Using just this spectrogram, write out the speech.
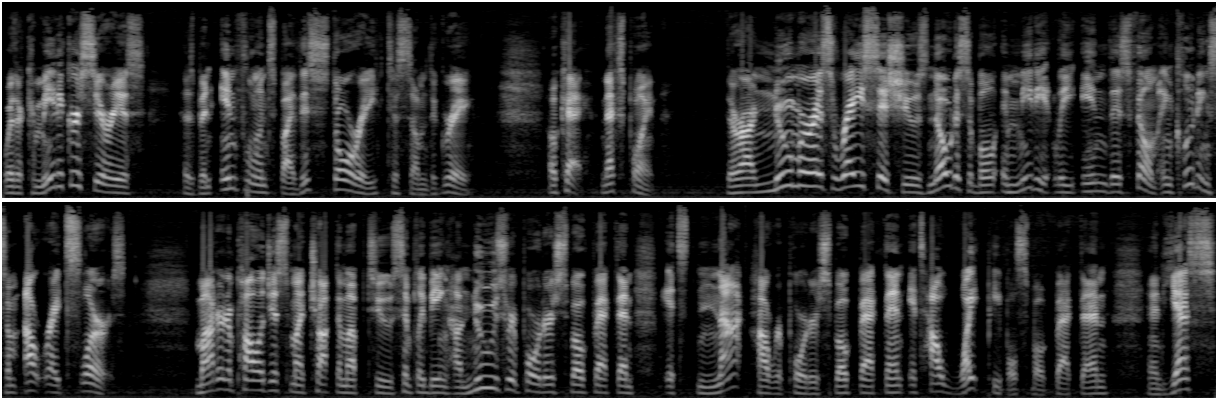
whether comedic or serious, has been influenced by this story to some degree. Okay, next point. There are numerous race issues noticeable immediately in this film, including some outright slurs. Modern apologists might chalk them up to simply being how news reporters spoke back then. It's not how reporters spoke back then, it's how white people spoke back then. And yes,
